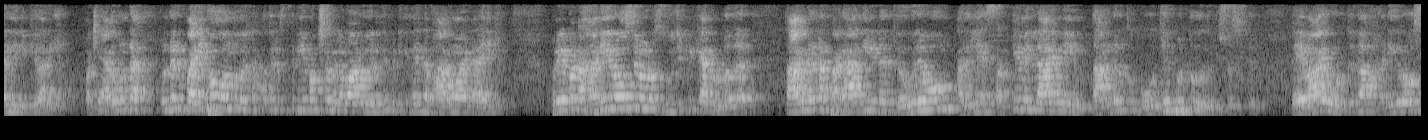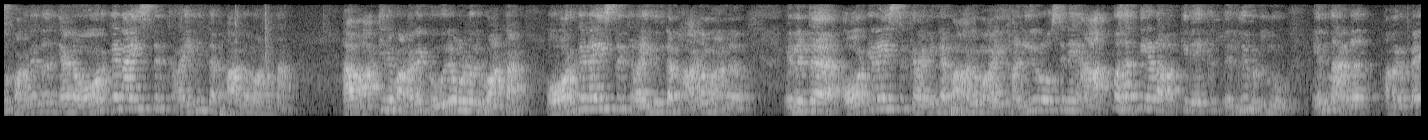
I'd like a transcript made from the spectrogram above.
എന്ന് എനിക്കും അറിയാം പക്ഷെ അതുകൊണ്ട് അതുകൊണ്ട് ഒരു പരിഭവമൊന്നുമില്ല. അതൊരു സ്ത്രീപക്ഷ നിലപാട് ഉയർത്തിപ്പിടിക്കുന്നതിന്റെ ഭാഗമായിട്ടായിരിക്കും. പ്രിയപ്പെട്ട ഹണി റോസിനോട് സൂചിപ്പിക്കാനുള്ളത് താങ്കളുടെ പരാതിയുടെ ഗൗരവവും അതിലെ സത്യമില്ലായ്മയും താങ്കൾക്ക് ബോധ്യപ്പെട്ടു എന്ന് വിശ്വസിക്കുന്നു. ദയവായി ഓർക്കുക ഹണി റോസ് പറഞ്ഞത് ഞാൻ ഓർഗനൈസ്ഡ് ക്രൈമിന്റെ ഭാഗമാണെന്നാണ്. ആ വാക്കിന് വളരെ ഗൗരവമുള്ള ഒരു വാക്കാണ്. ഓർഗനൈസ്ഡ് ക്രൈമിന്റെ ഭാഗമാണ്. എന്നിട്ട് ഓർഗനൈസ്ഡ് ക്രൈമിന്റെ ഭാഗമായി ഹണി റോസിനെ ആത്മഹത്യയുടെ വക്കിലേക്ക് തെല്ലുവിടുന്നു എന്നാണ് അവരുടെ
